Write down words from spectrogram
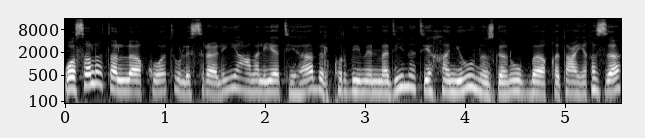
واصلت القوات الإسرائيلية عملياتها بالقرب من مدينة خان يونس جنوب قطاع غزة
